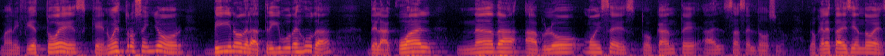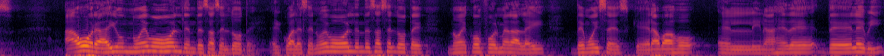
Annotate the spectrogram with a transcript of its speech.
manifiesto es que nuestro Señor vino de la tribu de Judá, de la cual nada habló Moisés tocante al sacerdocio. Lo que él está diciendo es, ahora hay un nuevo orden de sacerdote, el cual ese nuevo orden de sacerdote no es conforme a la ley de Moisés, que era bajo el linaje de, de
